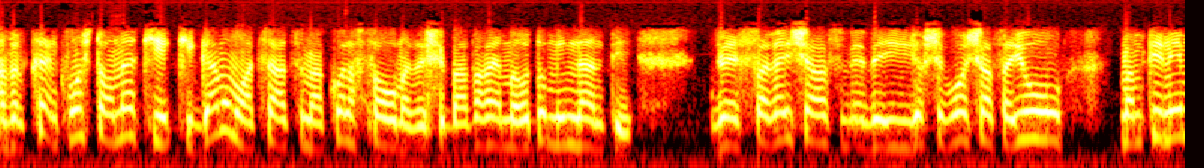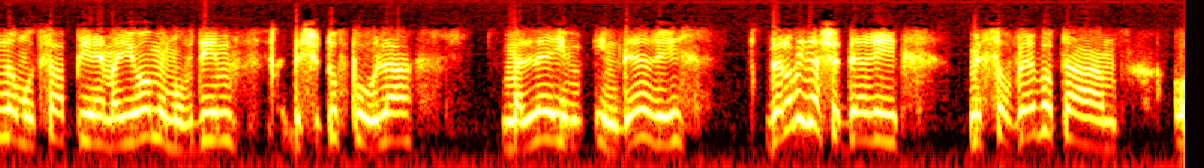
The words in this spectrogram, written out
אבל כן, כמו שאתה אומר, כי, כי גם המועצה עצמה, כל הפורום הזה שבעבר היה מאוד דומיננטי, ושרי ש"ס ויושב ראש ש"ס היו ממתינים למוצא פיהם, היום הם עובדים בשיתוף פעולה מלא עם, עם דרעי, זה לא בגלל שדרעי מסובב אותם או,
